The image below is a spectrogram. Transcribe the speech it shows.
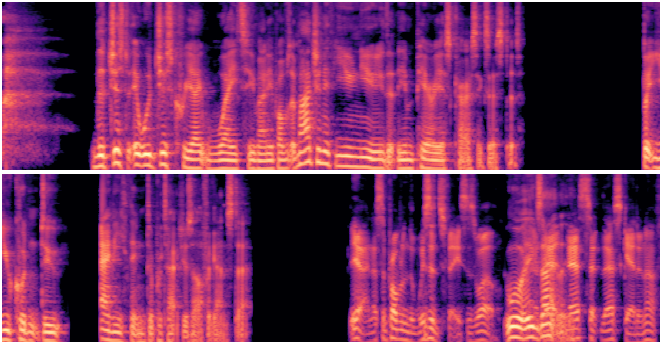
There'd just it would just create way too many problems. Imagine if you knew that the Imperius Curse existed, but you couldn't do anything to protect yourself against it. Yeah, and that's the problem that wizards face as well. Well, exactly. They're, they're, they're scared enough.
